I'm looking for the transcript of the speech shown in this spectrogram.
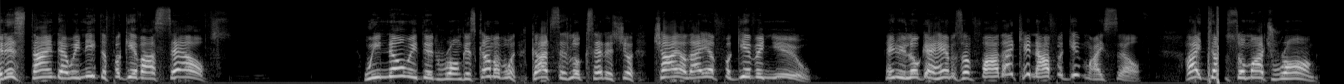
It is time that we need to forgive ourselves. We know we did wrong. It's come upon God says, Look, said his child, I have forgiven you. And we look at him and say, Father, I cannot forgive myself. I've done so much wrong.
